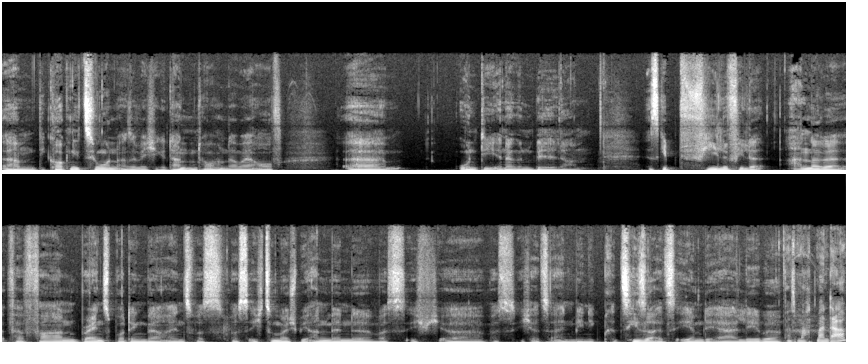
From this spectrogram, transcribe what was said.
ähm, die Kognition, also welche Gedanken tauchen dabei auf. Äh, und die inneren Bilder. Es gibt viele, viele andere Verfahren. Brainspotting wäre eins, was, was ich zum Beispiel anwende, was ich, äh, was ich als ein wenig präziser als EMDR erlebe. Was macht man da?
